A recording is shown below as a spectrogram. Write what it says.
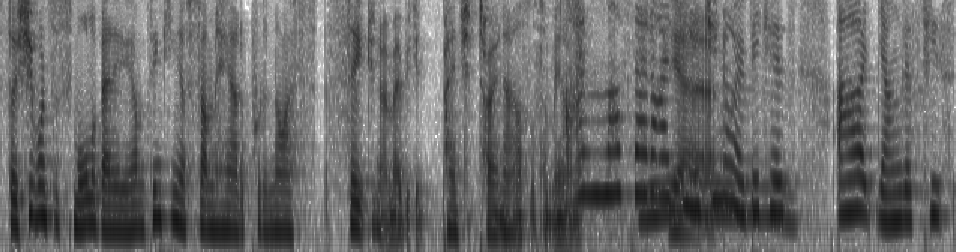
So she wants a smaller vanity. I'm thinking of somehow to put a nice seat, you know, maybe you could paint your toenails or something like that. I love that idea, Yeah. do you know, because our youngest, he's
